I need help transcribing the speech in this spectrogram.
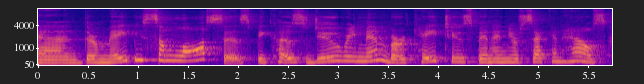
and there may be some losses because do remember Ketu's been in your second house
